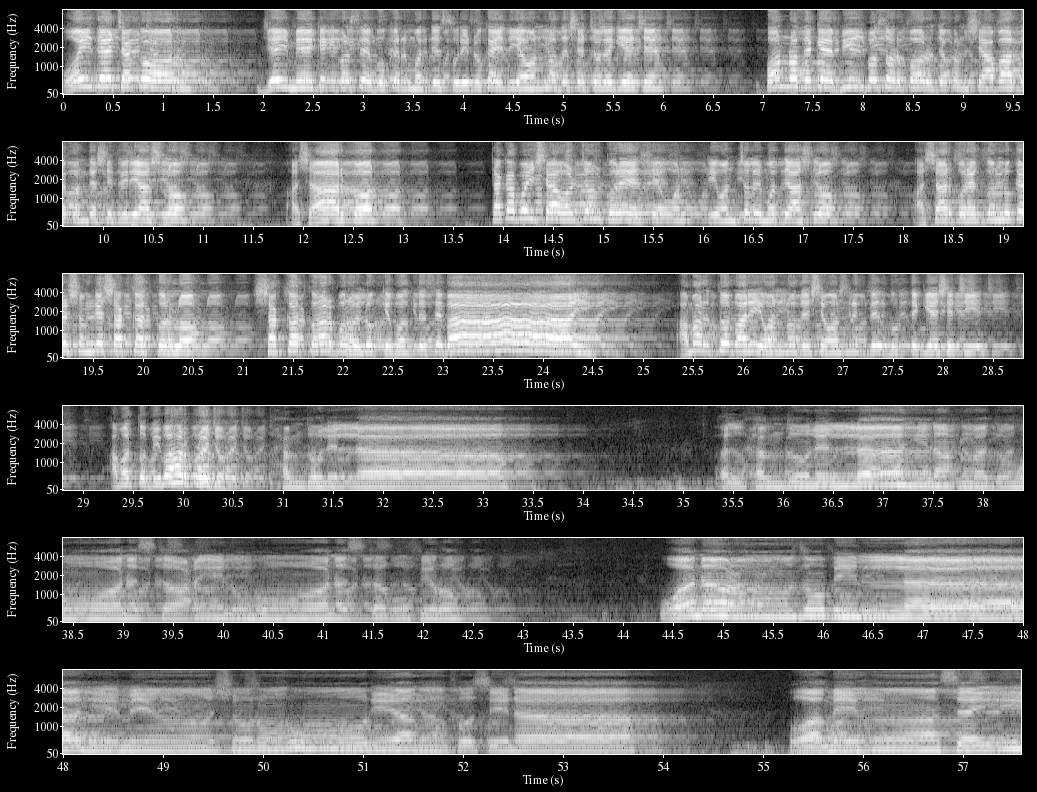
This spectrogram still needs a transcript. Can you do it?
ওই যে চাকর, যেই মেয়েকে কি করছে? বুকের মধ্যে ছুরি ঢুকাই দিয়ে অন্য দেশে চলে গিয়েছে। পনেরো থেকে বিশ বছর পর যখন সে আবার যখন দেশে ফিরে আসলো, আসার পর টাকা পয়সা অর্জন করে সে এই অঞ্চলের মধ্যে আসলো। আসার পর একজন লোকের সঙ্গে সাক্ষাৎ করল। সাক্ষাৎ করার পর ওই লোককে বলতেছে, ভাই, আমার তো বাড়ি অন্য দেশে, অনেক দেশ দূর থেকে এসেছি। আমার তো বিবাহর প্রয়োজন আলহামদুলিল্লাহ الحمد لله نحمده ونستعينه ونستغفره ونعوذ بالله من شرور أنفسنا ومن سيئات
